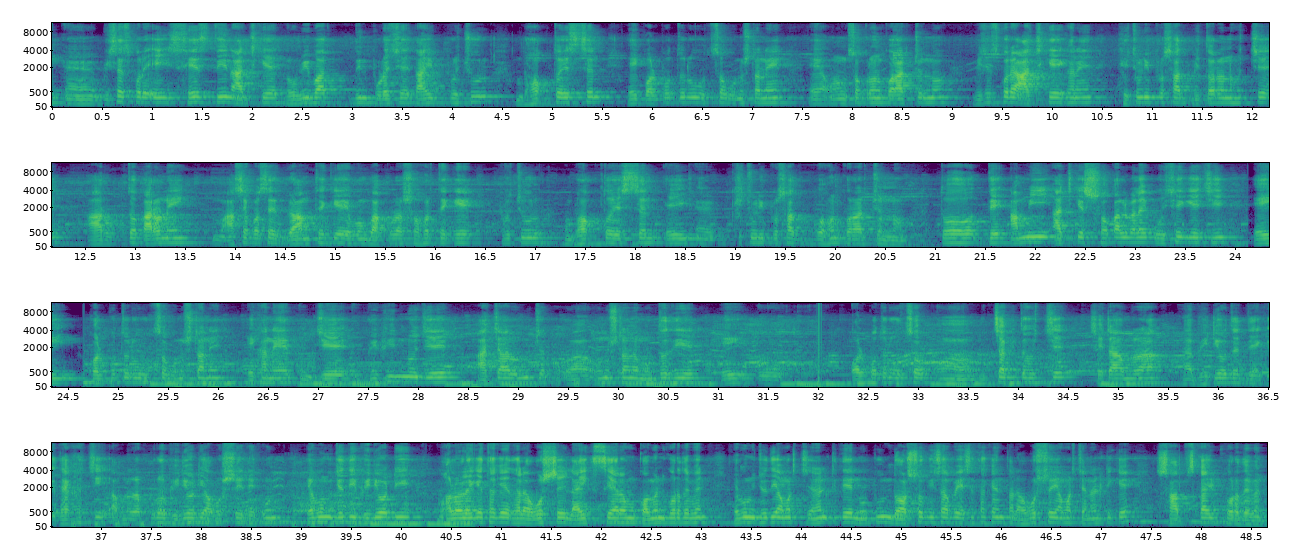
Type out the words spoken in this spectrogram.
বিশেষ করে এই শেষ দিন, আজকে রবিবার দিন পড়েছে, তাই প্রচুর ভক্ত এসছেন এই কল্পতরু উৎসব অনুষ্ঠানে অংশগ্রহণ করার জন্য। বিশেষ করে আজকে এখানে খিচুড়ি প্রসাদ বিতরণ হচ্ছে। আর উক্ত কারণেই আশেপাশের গ্রাম থেকে এবং বাঁকুড়া শহর থেকে প্রচুর ভক্ত এসছেন এই খিচুড়ি প্রসাদ গ্রহণ করার জন্য। তো আমি আজকে সকালবেলায় পৌঁছে গিয়েছি এই কল্পতরু উৎসব অনুষ্ঠানে। এখানে যে বিভিন্ন যে আচার অনুষ্ঠানের মধ্য দিয়ে এই কল্পতরু উৎসব উদযাপিত হচ্ছে, সেটা আমরা ভিডিওতে দেখ- দেখাচ্ছি। আপনারা পুরো ভিডিওটি অবশ্যই দেখুন এবং যদি ভিডিওটি ভালো লেগে থাকে, তাহলে অবশ্যই লাইক, শেয়ার এবং কমেন্ট করে দেবেন। এবং যদি আমার চ্যানেলটিতে নতুন দর্শক হিসাবে এসে থাকেন, তাহলে অবশ্যই আমার চ্যানেলটিকে সাবস্ক্রাইব করে দেবেন।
